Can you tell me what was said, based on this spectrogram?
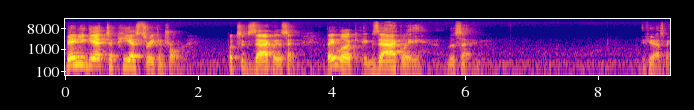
Then you get to PS3 controller. Looks exactly the same. They look exactly the same if you ask me.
